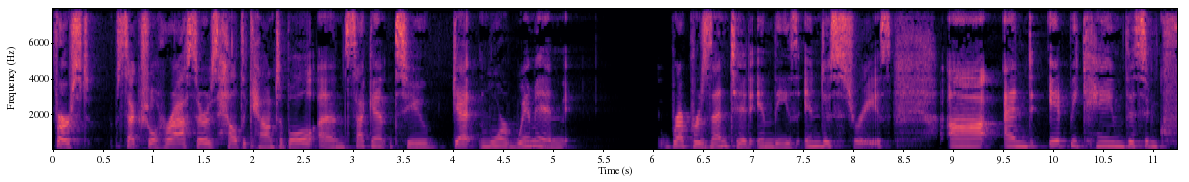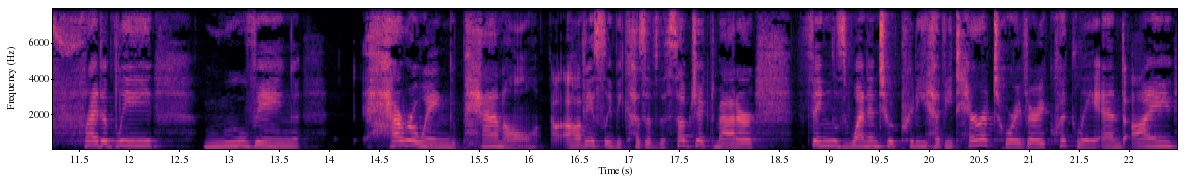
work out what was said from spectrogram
first sexual harassers held accountable and second to get more women represented in these industries. Uh, and it became this incredibly moving harrowing panel. Obviously, because of the subject matter, things went into a pretty heavy territory very quickly. And I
